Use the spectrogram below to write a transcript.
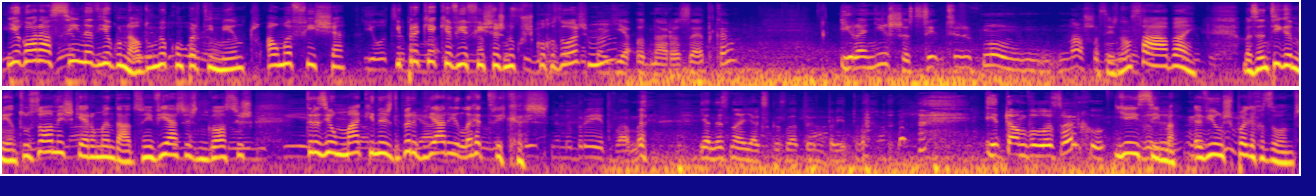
E agora, assim, na diagonal do meu compartimento, há uma ficha. E para que é que havia fichas nos corredores? Hum? Vocês não sabem, mas antigamente os homens que eram mandados em viagens de negócios traziam máquinas de barbear elétricas. E em cima havia um espelho redondo.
